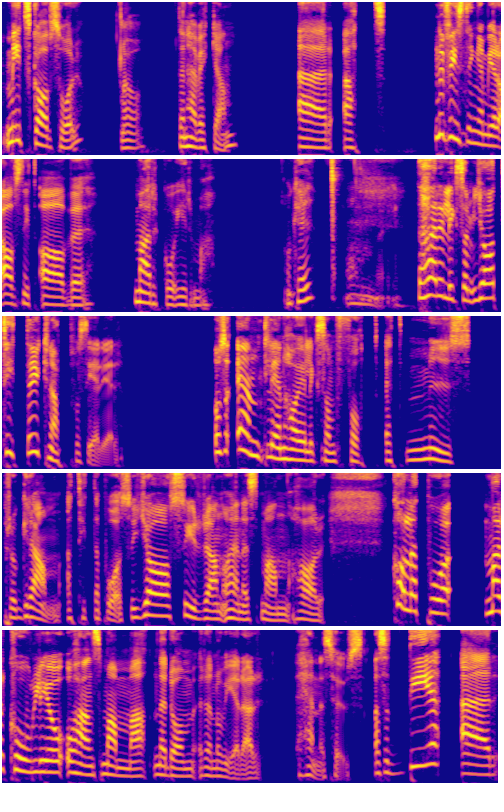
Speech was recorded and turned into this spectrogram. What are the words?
Mitt skavsår Ja. den här veckan är att nu finns det inga mer avsnitt av eh, Marco och Irma. Okej? Åh, nej. Det här är liksom, jag tittar ju knappt på serier. Och så äntligen har jag liksom fått ett mysprogram att titta på. Så jag, syrran och hennes man har kollat på Markoolio och hans mamma när de renoverar hennes hus. Alltså det är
